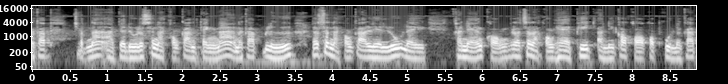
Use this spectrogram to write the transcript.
นะครับช็อตหน้าอาจจะดูลักษณะของการแต่งหน้านะครับ หรือลักษณะของการเรียนรู้ในแขนงของลักษณะของแฮร์พีทอันนี้ก็ขอขอบคุณนะครับ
